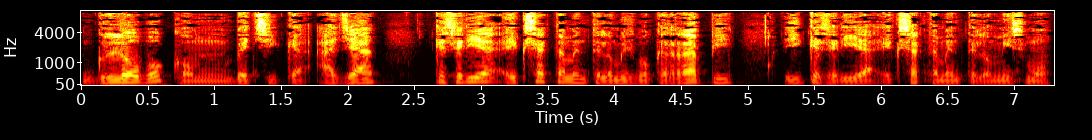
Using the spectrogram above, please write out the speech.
Globo con B chica allá, que sería exactamente lo mismo que Rappi y que sería exactamente lo mismo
